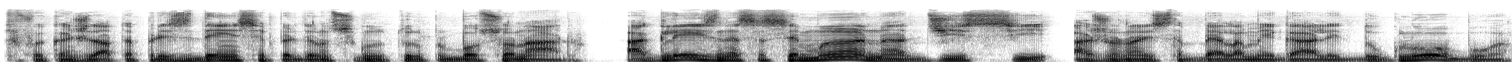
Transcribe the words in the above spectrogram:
que foi candidato à presidência, perdeu no segundo turno para o Bolsonaro. A Glaze, nessa semana, disse à jornalista Bela Megali do Globo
